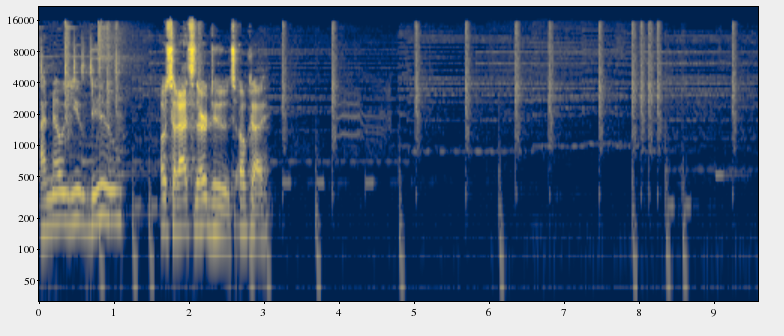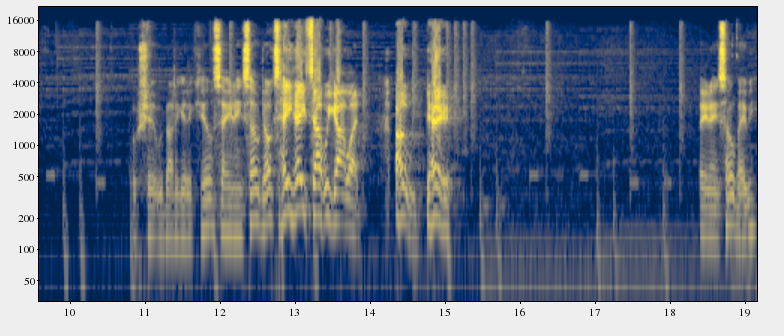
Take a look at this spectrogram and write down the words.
I know you do. Oh, so that's their dudes. Okay. Oh shit, we about to get a kill. Say it ain't so, dogs. Hey, hey, so we got one. Oh, damn. Say it ain't so, baby.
